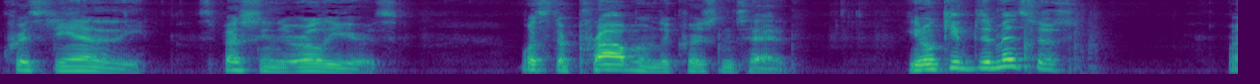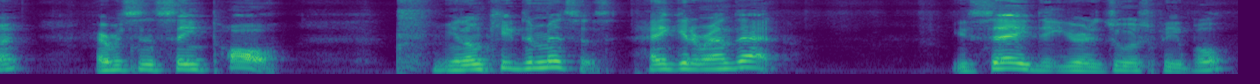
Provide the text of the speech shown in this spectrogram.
Christianity, especially in the early years? What's the problem the Christians had? You don't keep the mitzvahs, right? Ever since St. Paul, you don't keep the mitzvahs. How do you get around that? You say that you're the Jewish people,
